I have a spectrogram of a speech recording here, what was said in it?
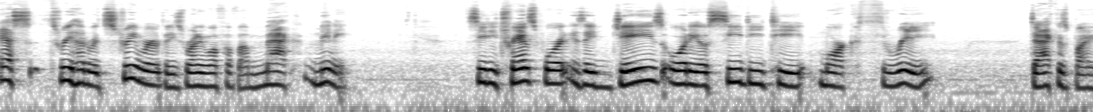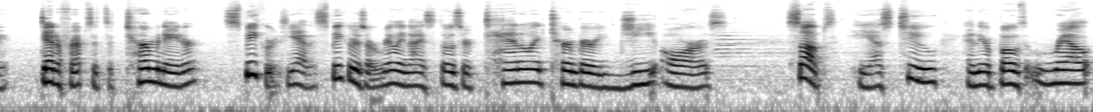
S300 streamer that he's running off of a Mac Mini. CD transport is a Jay's Audio CDT Mark III. DAC is by Denafrips. It's a Terminator. Speakers, yeah, the speakers are really nice. Those are Tannoy Turnberry GRs. Subs, he has two, and they're both Rel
